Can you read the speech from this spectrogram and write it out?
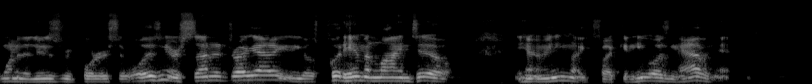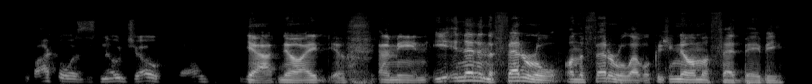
one of the news reporters said, "Well, isn't your son a drug addict?" And he goes, "Put him in line too." You know what I mean? Like fucking, he wasn't having it. Baca was no joke. Yeah, no, I, I mean, and then in the federal, on the federal level, because you know I'm a Fed baby.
